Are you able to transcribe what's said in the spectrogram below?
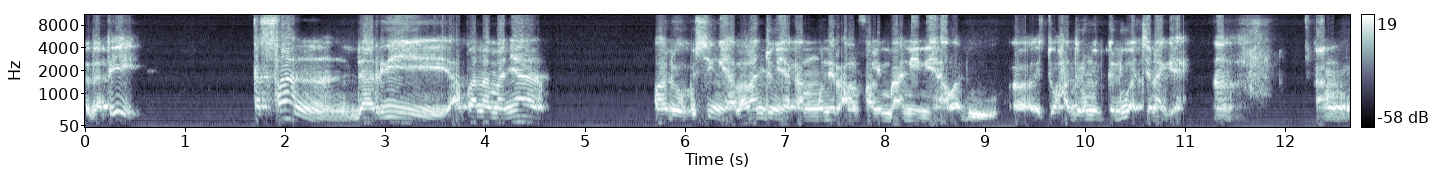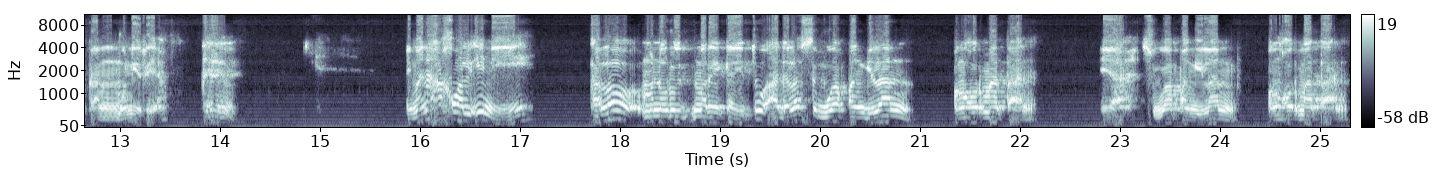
tetapi kesan dari apa namanya waduh pusing ya lalanjung ya Kang Munir Al Falimbani nih ya waduh. Uh, itu hadromut kedua cenag ya? Hmm. Kang Kang Munir ya. Di mana akhwal ini kalau menurut mereka itu adalah sebuah panggilan penghormatan. Ya sebuah panggilan penghormatan.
